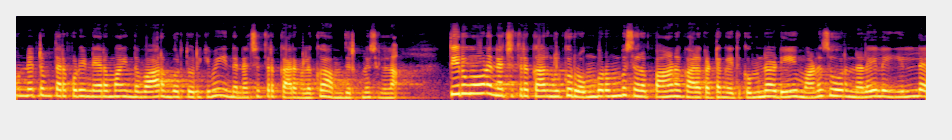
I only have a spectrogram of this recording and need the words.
முன்னேற்றம் தரக்கூடிய நேரமாக இந்த வாரம் பொறுத்த வரைக்குமே இந்த நட்சத்திரக்காரங்களுக்கு அமைஞ்சிருக்குன்னு சொல்லலாம். திருவோண நட்சத்திரக்காரங்களுக்கு ரொம்ப ரொம்ப சிறப்பான காலகட்டங்க. இதுக்கு முன்னாடி மனசு ஒரு நிலையில் இல்லை.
